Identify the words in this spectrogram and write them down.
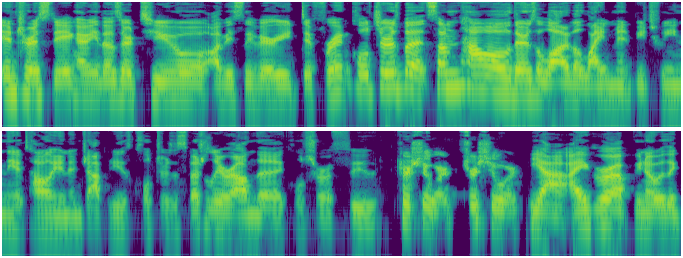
interesting. I mean, those are two obviously very different cultures, but somehow there's a lot of alignment between the Italian and Japanese cultures, especially around the culture of food. For sure, for sure. Yeah, I grew up, you know, with a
